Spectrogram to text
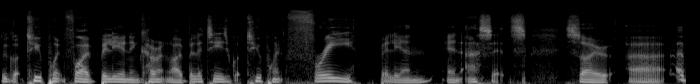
We've got 2.5 billion in current liabilities. We've got 2.3 billion in assets. So uh, a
